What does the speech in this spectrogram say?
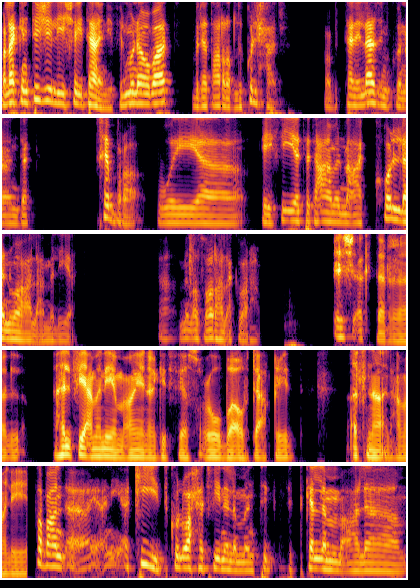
ولكن تيجي لشيء ثاني في المناوبات بنتعرض لكل حاجة وبالتالي لازم يكون عندك خبرة وكيفيه تتعامل مع كل أنواع العمليات آه، من أصغرها لأكبرها. إيش أكثر هل في عملية معينة لقيت فيها صعوبة أو تعقيد أثناء العملية؟ طبعا آه، يعني أكيد كل واحد فينا لما تتكلم على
